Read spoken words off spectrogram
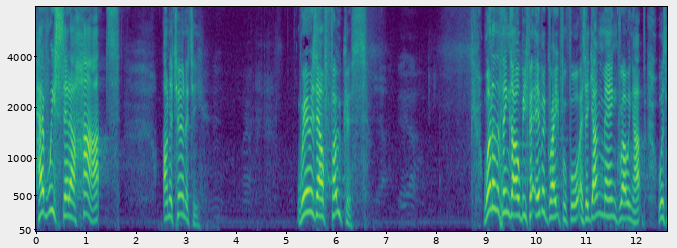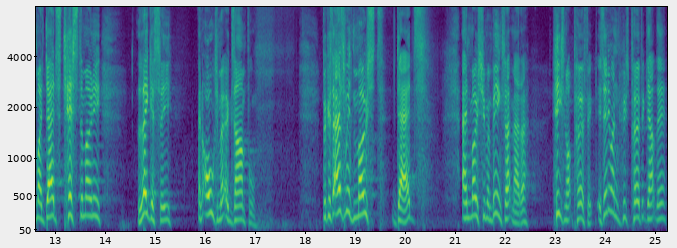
Have we set our hearts on eternity? Where is our focus? One of the things I will be forever grateful for as a young man growing up was my dad's testimony, legacy, and ultimate example. Because, as with most dads, and most human beings for that matter, he's not perfect. Is anyone who's perfect out there?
